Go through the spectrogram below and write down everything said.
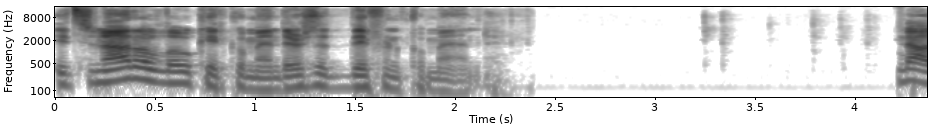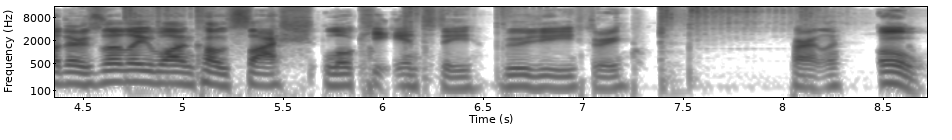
Plan. It's not a locate command. There's a different command. No, there's literally one called slash locate entity biju three. Apparently. Oh,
